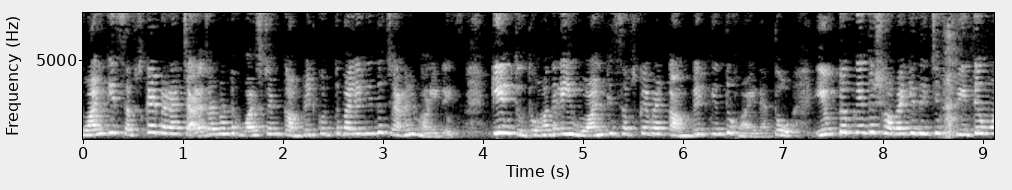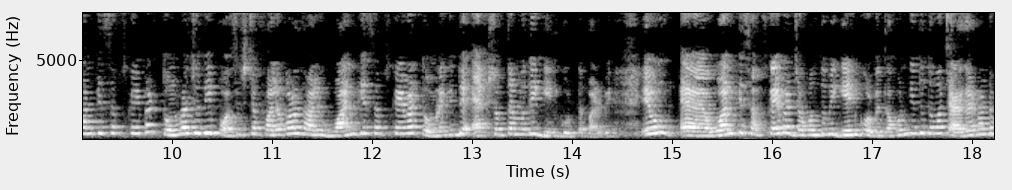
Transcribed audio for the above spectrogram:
ওয়ান কে সাবস্ক্রাইবার আর চার হাজার ঘণ্টা ওয়াচ টাইম কমপ্লিট করতে পারলে কিন্তু চ্যানেল মনিটাইজ কিন্তু তোমাদের এই ওয়ান কে সাবস্ক্রাইবার কমপ্লিট কিন্তু হয় না। তো ইউটিউব কিন্তু সবাইকে দিচ্ছে ফ্রিতে ওয়ান কে সাবস্ক্রাইবার তোমরা যদি প্রসেসটা ফলো করো, তাহলে ওয়ান কে সাবস্ক্রাইবার তোমরা কিন্তু এক সপ্তাহের মধ্যেই গেইন করতে পারবে। এবং ওয়ান কে সাবস্ক্রাইবার যখন তুমি গেইন করবে, তখন কিন্তু তোমার চার হাজার ঘণ্টা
